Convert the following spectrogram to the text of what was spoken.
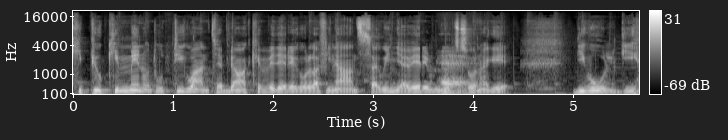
chi più chi meno tutti quanti abbiamo a che vedere con la finanza, quindi avere una eh. persona che divulghi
